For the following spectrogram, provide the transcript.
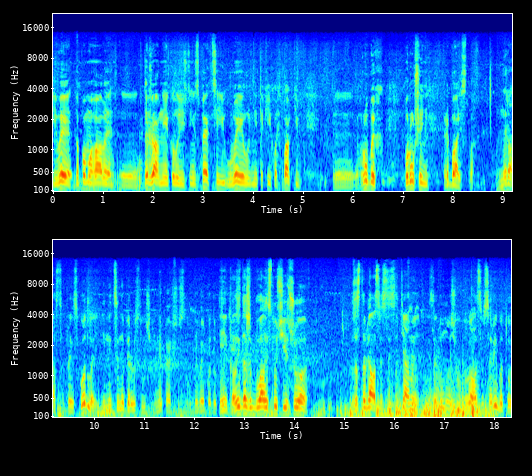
І ви допомагали е, Державній екологічній інспекції у виявленні таких от фактів е, грубих порушень рибальства. Не раз це происходило, і не це не перший случай. Не перший слу- випадок. І коли навіть бували случаї, що заставлялися з сетями і за одну ночі вбивалася вся риба теж.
